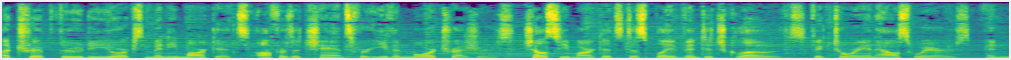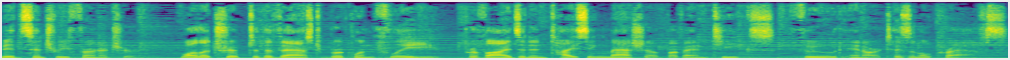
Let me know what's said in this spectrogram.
A trip through New York's many markets offers a chance for even more treasures. Chelsea markets display vintage clothes, Victorian housewares, and mid century furniture while a trip to the vast Brooklyn Flea provides an enticing mashup of antiques, food, and artisanal crafts.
